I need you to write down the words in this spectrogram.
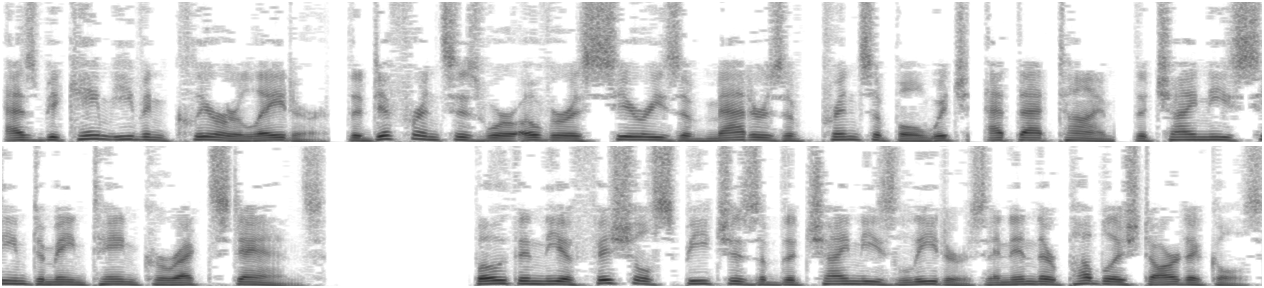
As became even clearer later, the differences were over a series of matters of principle which, at that time, the Chinese seemed to maintain correct stands. Both in the official speeches of the Chinese leaders and in their published articles,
